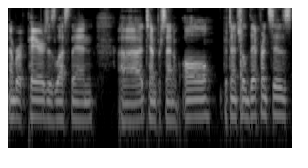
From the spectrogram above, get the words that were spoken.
number of pairs is less than uh, 10% of all potential differences.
